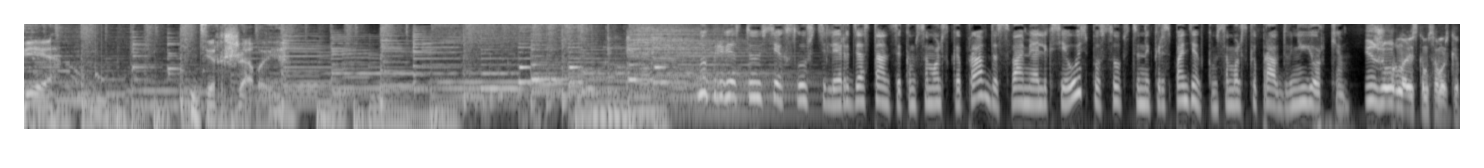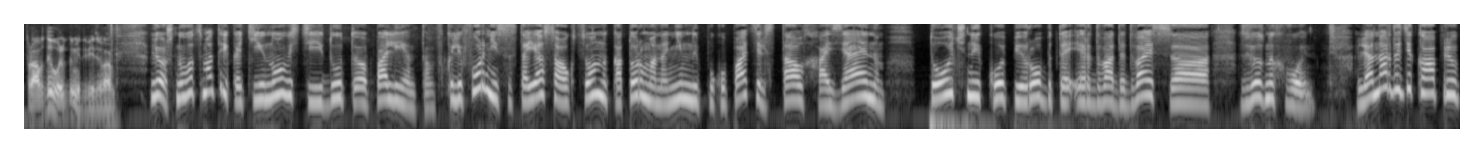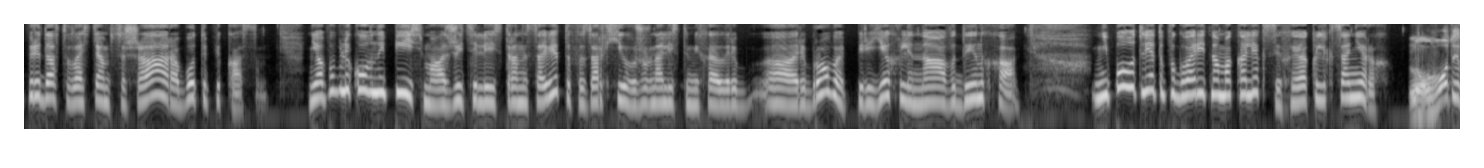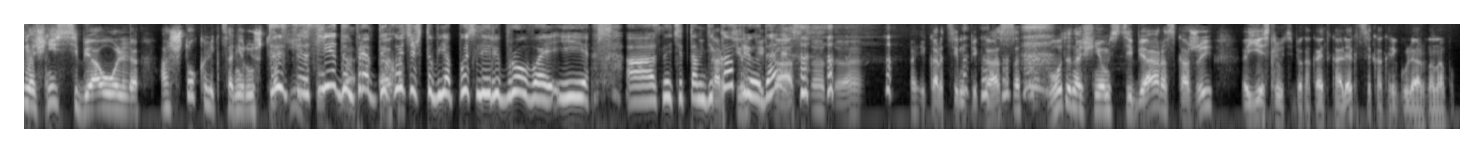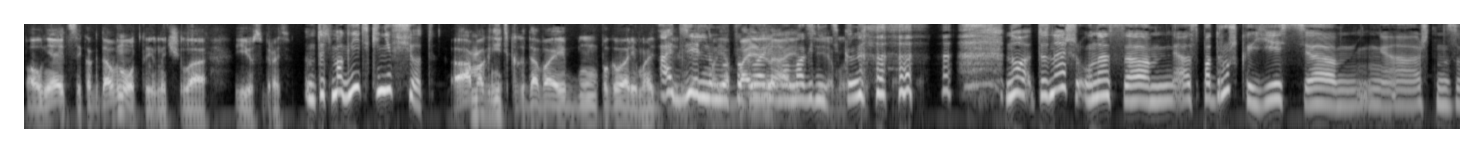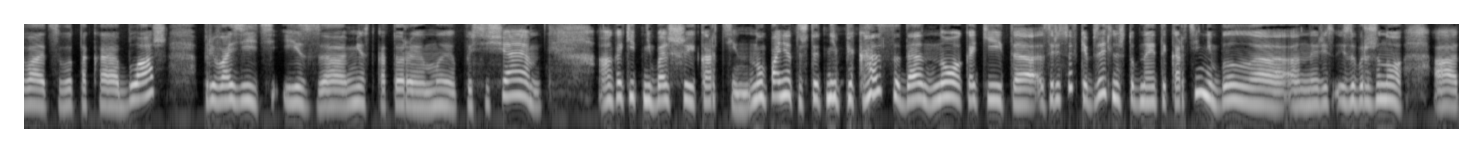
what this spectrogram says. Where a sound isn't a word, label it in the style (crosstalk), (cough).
Две державы. Мы приветствуем всех слушателей радиостанции «Комсомольская правда». С вами Алексей Осипов, собственный корреспондент «Комсомольской правды» в Нью-Йорке. И журналист «Комсомольской правды» Ольга Медведева. Леш, ну вот смотри, какие новости идут э, по лентам. В Калифорнии состоялся аукцион, на котором анонимный покупатель стал хозяином точной копии робота R2-D2 из э, «Звездных войн». Леонардо Ди Каприо передаст властям США работы Пикассо. Неопубликованные письма от жителей страны Советов из архива журналиста Михаила э, Реброва переехали на ВДНХ. Не повод ли это поговорить нам о коллекциях и о коллекционерах? Ну вот и начни с себя, Оля. А что коллекционируешь ты? То есть есть следом да? прям ты хочешь, чтобы я после Реброва и, а, значит, там Ди Каприо, да? Пикассо, да? (laughs) и картин Пикассо. Вот и начнем с тебя. Расскажи, есть ли у тебя какая-то коллекция, как регулярно она пополняется, и как давно ты начала ее собирать? Ну, то есть магнитики не в счет? О магнитиках давай поговорим отдельно. Отдельно мы поговорим о магнитиках. (laughs) Но ты знаешь, у нас э, с подружкой есть, э, что называется, вот такая блажь, привозить из мест, которые мы посещаем, какие-то небольшие картины. Ну, понятно, что это не Пикассо, да, но какие-то зарисовки. Обязательно, чтобы на этой картине было изображено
